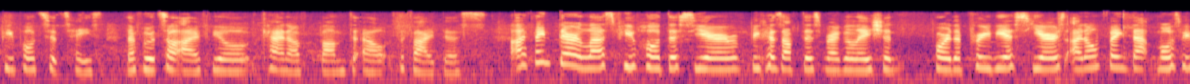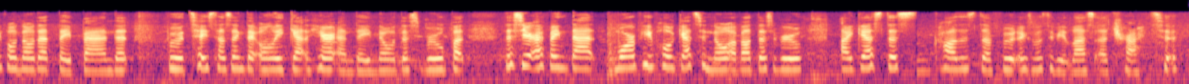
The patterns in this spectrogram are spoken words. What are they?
people to taste the food, so I feel kind of bummed out by this. I think there are less people this year because of this regulation. For the previous years, I don't think that most people know that they banned it. Food taste testing, they only get here and they know this rule. But this year, I think that more people get to know about this rule. I guess this causes the food expo to be less attractive.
